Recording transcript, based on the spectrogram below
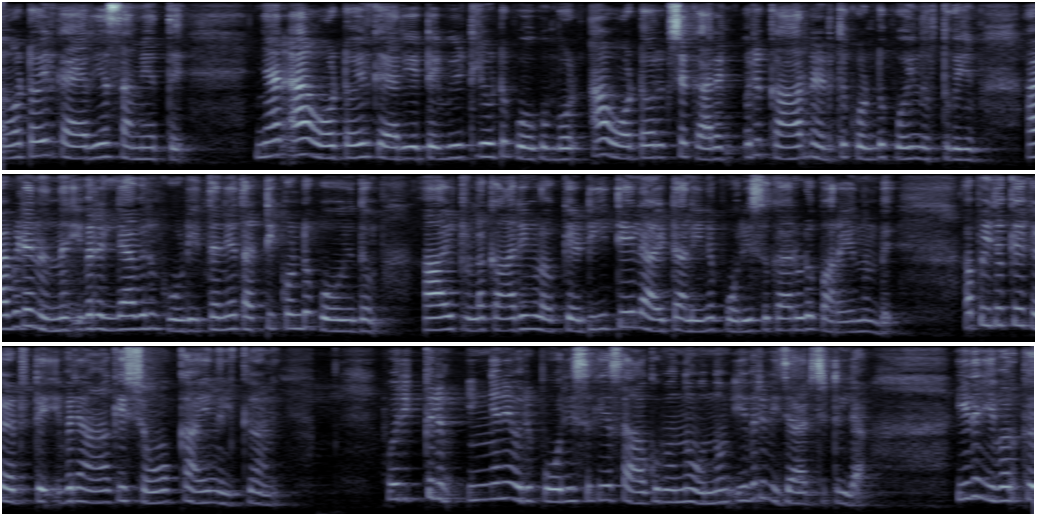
ഓട്ടോയിൽ കയറിയ സമയത്ത് ഞാൻ ആ ഓട്ടോയിൽ കയറിയിട്ട് വീട്ടിലോട്ട് പോകുമ്പോൾ ആ ഓട്ടോറിക്ഷക്കാരൻ ഒരു കാറിനെടുത്ത് കൊണ്ടുപോയി നിർത്തുകയും അവിടെ നിന്ന് ഇവരെല്ലാവരും കൂടി തന്നെ തട്ടിക്കൊണ്ടു പോയതും ആയിട്ടുള്ള കാര്യങ്ങളൊക്കെ ഡീറ്റെയിൽ ആയിട്ട് അലീന പോലീസുകാരോട് പറയുന്നുണ്ട്. അപ്പോൾ ഇതൊക്കെ കേട്ടിട്ട് ഇവരാകെ ഷോക്കായി നിൽക്കുകയാണ്. ഒരിക്കലും ഇങ്ങനെ ഒരു പോലീസ് കേസ് ആകുമെന്നോ ഒന്നും ഇവർ വിചാരിച്ചിട്ടില്ല. ഇത് ഇവർക്ക്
